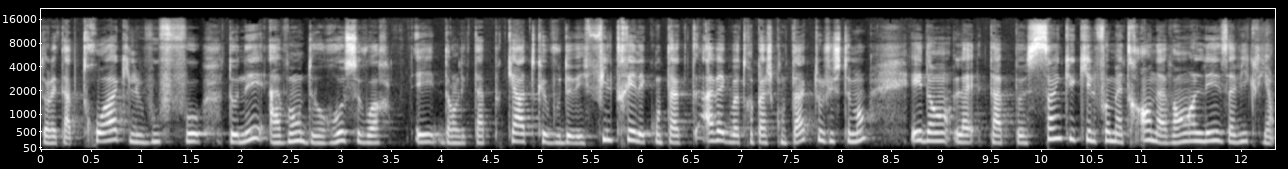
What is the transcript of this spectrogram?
Dans l'étape 3, qu'il vous faut donner avant de recevoir. Et dans l'étape 4, que vous devez filtrer les contacts avec votre page contact, justement. Et dans l'étape 5, qu'il faut mettre en avant les avis clients.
